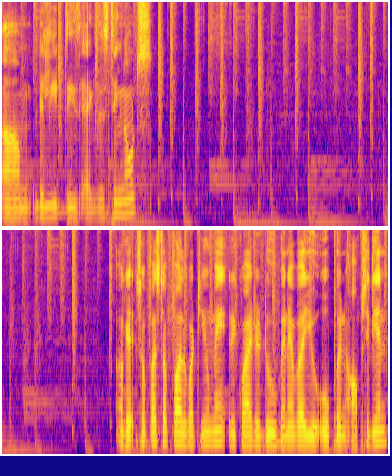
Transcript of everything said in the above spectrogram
um, delete these existing notes. Okay so first of all what you may require to do whenever you open obsidian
